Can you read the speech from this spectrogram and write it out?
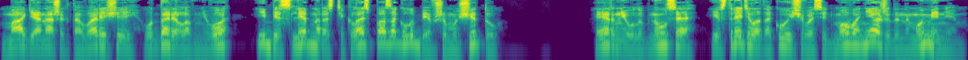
Магия наших товарищей ударила в него и бесследно растеклась по заглубевшему щиту. Эрни улыбнулся и встретил атакующего седьмого неожиданным умением.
